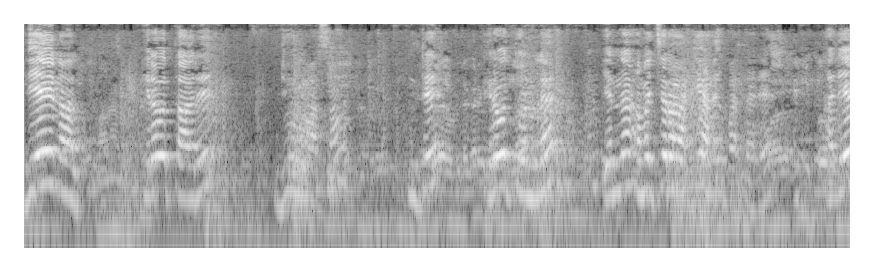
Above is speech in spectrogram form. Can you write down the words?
இதே நாள் இருபத்தாறு ஜூன் மாதம் இருபத்தி ஒன்றில் என்ன அமைச்சராக்கி அழகு பார்த்தாரு. அதே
